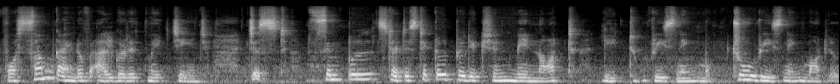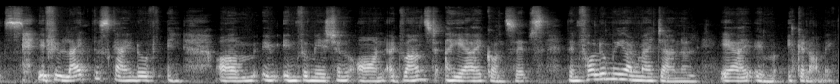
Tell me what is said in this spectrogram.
for some kind of algorithmic change. Just simple statistical prediction may not lead to reasoning, true reasoning models. If you like this kind of um, information on advanced AI concepts, then follow me on my channel, AI Economics.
